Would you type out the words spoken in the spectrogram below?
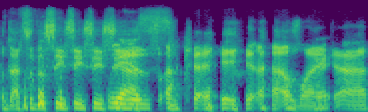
That's what the CCCC Yes. is. Okay. I was like, ah,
